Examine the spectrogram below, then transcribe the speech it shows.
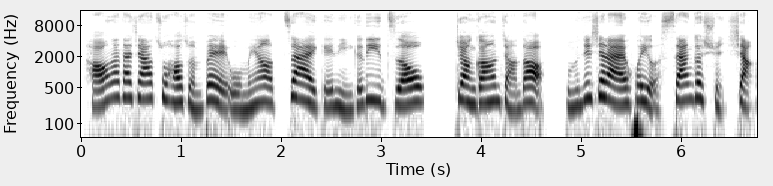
好，那大家做好准备，我们要再给你一个例子哦。就像刚刚讲到，我们接下来会有三个选项，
